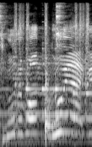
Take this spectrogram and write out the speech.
জেঠুর বন্ধু এক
